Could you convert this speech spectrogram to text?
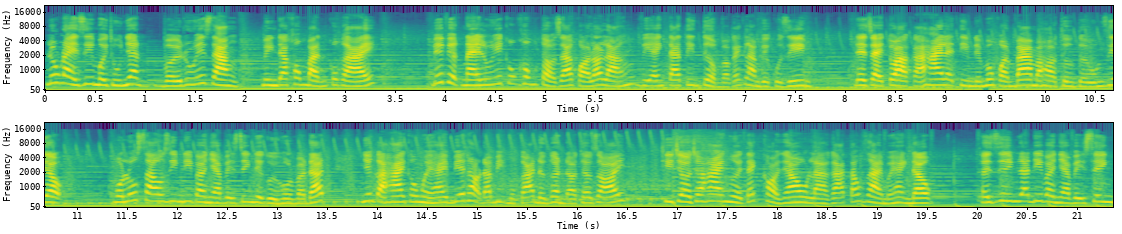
Lúc này Di mới thú nhận với Louis rằng mình đã không bắn cô gái. Biết việc này Louis cũng không tỏ ra quá lo lắng vì anh ta tin tưởng vào cách làm việc của Jim. Để giải tỏa cả hai lại tìm đến một quán bar mà họ thường tới uống rượu. Một lúc sau Jim đi vào nhà vệ sinh để gửi hồn vào đất, nhưng cả hai không hề hay biết họ đã bị một gã đứng gần đó theo dõi. Chỉ chờ cho hai người tách khỏi nhau là gã tóc dài mới hành động. Thấy Jim đã đi vào nhà vệ sinh,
